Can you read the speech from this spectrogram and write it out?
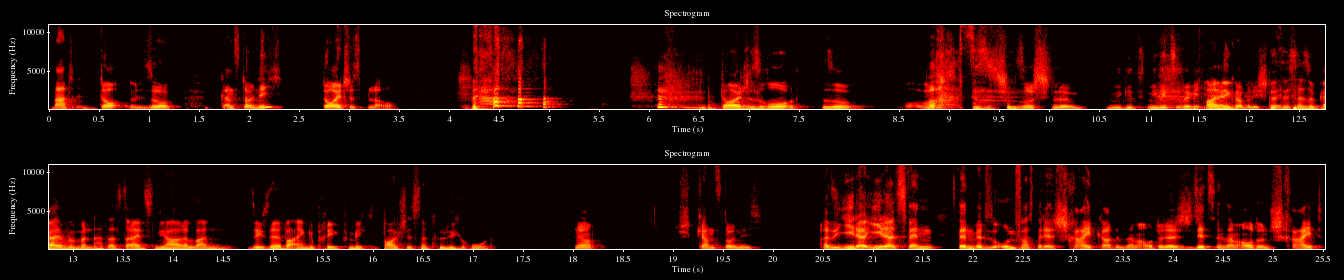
Mathe, do, so, ganz doll nicht. Deutsch ist blau. Deutsch ist rot. So. Was? Das ist schon so schlimm. Mir geht es mir geht's wirklich Vor allem, körperlich schlecht. Das ist ja so geil, wenn man hat das 13 Jahre lang sich selber eingeprägt. Für mich, Deutsch ist natürlich rot. Ja, ganz doll nicht. Also jeder, jeder, Sven, Sven wird so unfassbar, der schreit gerade in seinem Auto. Der sitzt in seinem Auto und schreit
